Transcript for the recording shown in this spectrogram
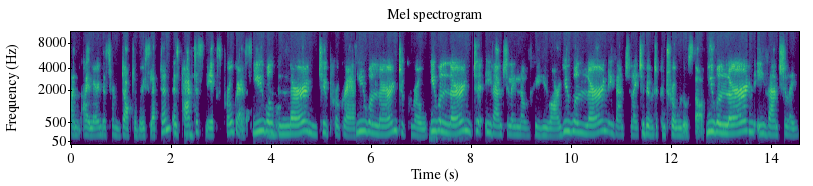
and I learned this from Dr. Bruce Lipton, is practice makes progress. You will mm-hmm. learn to progress. You will learn to grow. You will learn to eventually love who you are. You will learn eventually to be able to control those thoughts. You will learn eventually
